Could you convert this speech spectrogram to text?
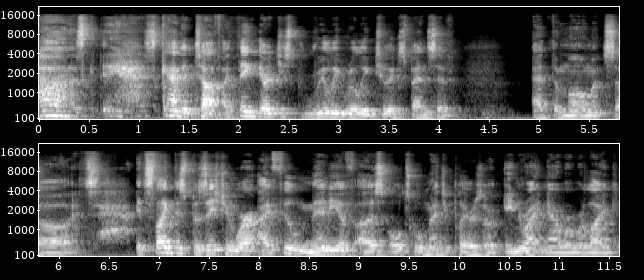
Ah, it's, it's kind of tough. I think they're just really, really too expensive at the moment. So it's it's like this position where I feel many of us old school Magic players are in right now, where we're like,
